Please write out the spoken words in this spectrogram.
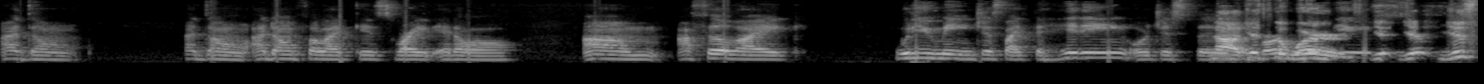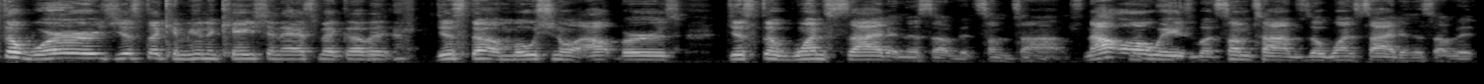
I don't. I don't. I don't feel like it's right at all. Um, I feel like what do you mean? Just like the hitting or just the no, the just the words, abuse? just, just the words, just the communication aspect of it, just the emotional outbursts, just the one sidedness of it. Sometimes, not always, but sometimes the one sidedness of it.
